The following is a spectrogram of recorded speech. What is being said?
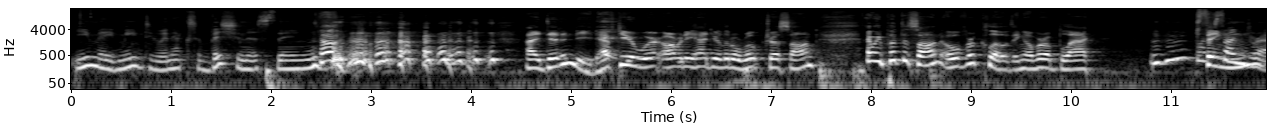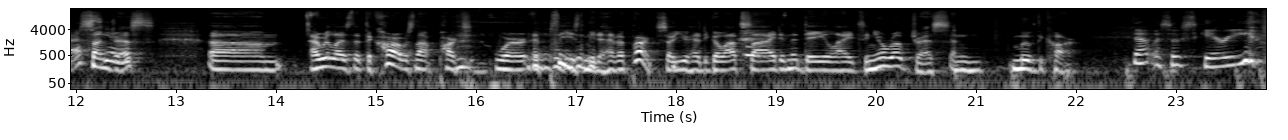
You made me do an exhibitionist thing. I did indeed. After you were, already had your little rope dress on, and we put this on over clothing, over a black Black thing, sundress. sundress. Um, I realized that the car was not parked where it pleased me to have it parked. So you had to go outside in the daylight in your rope dress and move the car. That was so scary,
